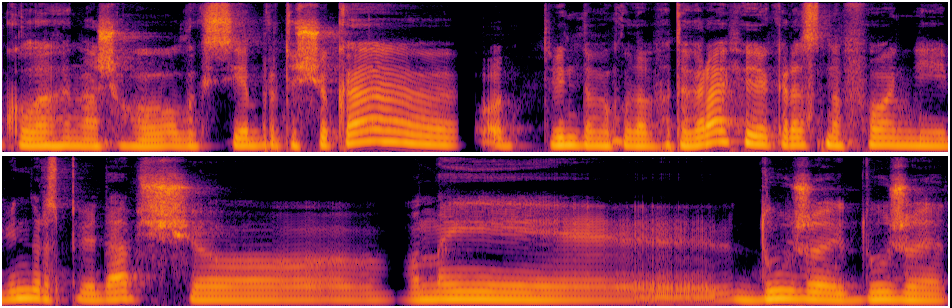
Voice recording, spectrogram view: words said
колеги нашого Олексія Братощука. От він там викладав фотографію якраз на фоні. Він розповідав, що вони дуже дуже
